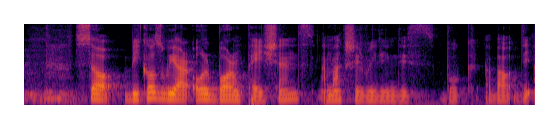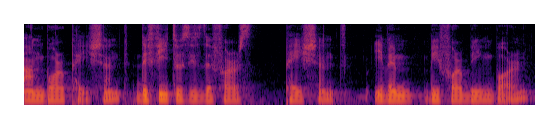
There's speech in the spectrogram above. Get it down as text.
Mm-hmm. So, because we are all born patients, I'm actually reading this book about the unborn patient. The fetus is the first patient, even before being born.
